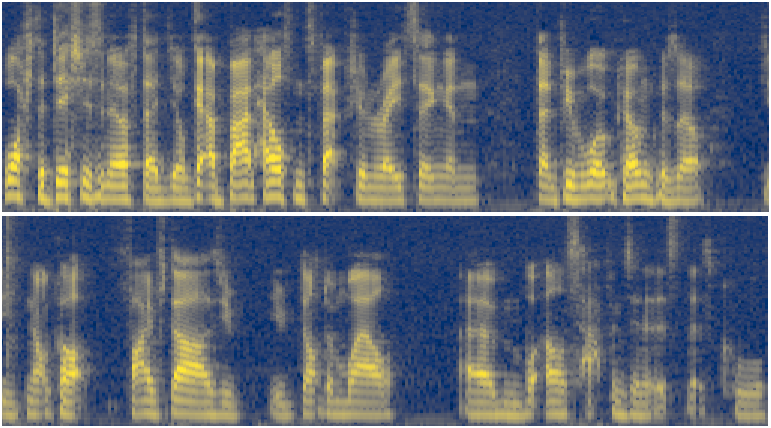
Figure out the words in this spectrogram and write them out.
wash the dishes enough, then you'll get a bad health inspection rating, and then people won't come because you've not got five stars. You've you've not done well. Um, what else happens in it that's that's cool?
